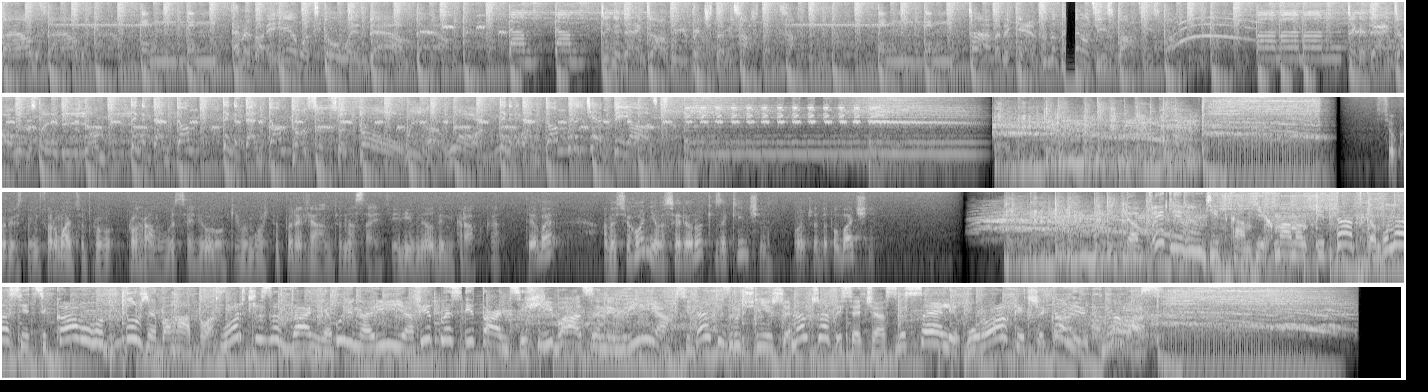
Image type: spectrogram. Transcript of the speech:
sound. sound. Всю корисну інформацію про програму Веселі уроки ви можете переглянути на сайті рівне1.тв. А на сьогодні веселі уроки закінчені. Отже, до побачення. Допитливим діткам. Їх мамам і таткам у нас є цікавого Дуже багато. творчі завдання, кулінарія, фітнес і танці. Хіба це не мрія? Сідайте зручніше, навчатися час. Веселі уроки чекають на вас.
